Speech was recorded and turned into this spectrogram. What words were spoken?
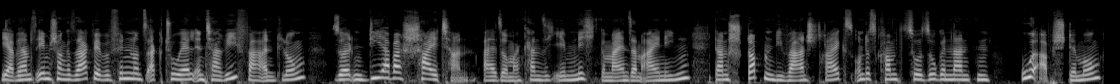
Ja, wir haben es eben schon gesagt, wir befinden uns aktuell in Tarifverhandlungen, sollten die aber scheitern, also man kann sich eben nicht gemeinsam einigen, dann stoppen die Warnstreiks und es kommt zur sogenannten Urabstimmung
